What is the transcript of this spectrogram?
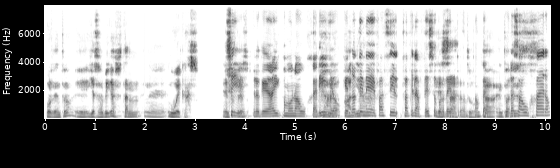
por dentro eh, y esas vigas están eh, huecas. Entonces, sí, pero que hay como un agujerillo Claro, que no tiene fácil, fácil acceso por dentro. Entonces, claro, por agujeros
